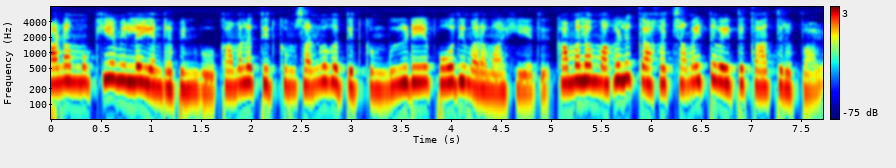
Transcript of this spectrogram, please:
பணம் முக்கியமில்லை என்ற பின்பு கமலத்திற்கும் சண்முகத்திற்கும் வீடே போதி மரமாகியது கமலம் மகளுக்காக சமைத்து வைத்து காத்திருப்பாள்.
